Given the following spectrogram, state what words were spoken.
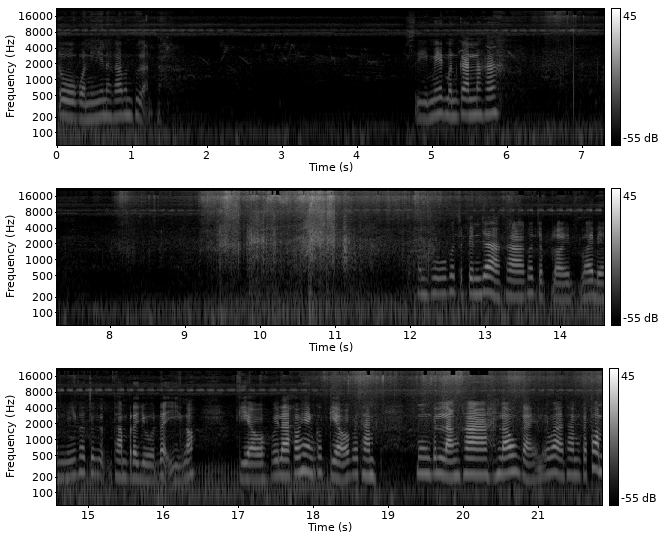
โตกว่านี้นะคะเพื่อนๆสี่เมตรเหมือนกันนะคะพันธุ์ภูก็จะเป็นหญ้าคาก็จะปล่อยไว้แบบนี้เขาจะทำประโยชน์ได้อีกเนาะเกี่ยว เวลาเขาแห้งก็เกี่ยวเอาไปทำ มุงเป็นหลังคาเล้าไก่หรือว่าทำกระท่อม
